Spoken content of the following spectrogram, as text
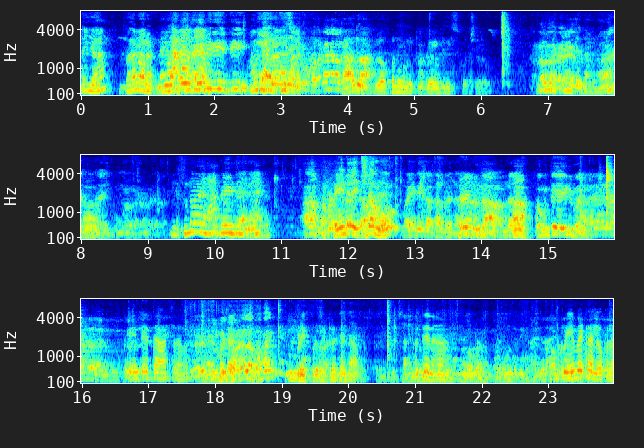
అయ్యా దారాలట్నే. కాదు లోపల పెయింట్ తీసుకొచ్చారు పెయింట్ పెయింట్ ఆడుతుందా మరి? ఇప్పుడు ఇప్పుడు పెట్టరు కదా. అంతేనా? ఇప్పుడు ఏం పెట్టరా లోపల?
